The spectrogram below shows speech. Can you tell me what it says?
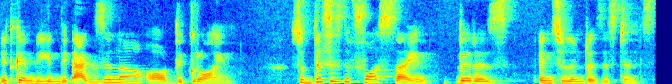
It can be in the axilla or the groin. So this is the first sign there is insulin resistance.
